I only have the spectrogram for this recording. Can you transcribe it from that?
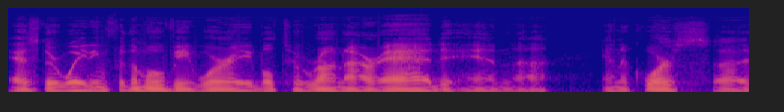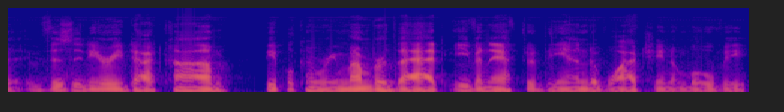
as they're waiting for the movie, we're able to run our ad and, uh, and of course, uh, visit Erie.com. People can remember that even after the end of watching a movie.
